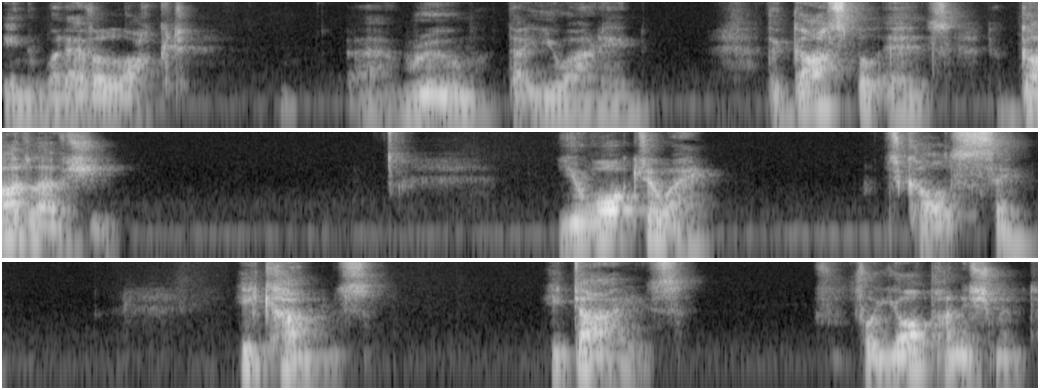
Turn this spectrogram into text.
in whatever locked uh, room that you are in. The gospel is God loves you. You walked away. It's called sin. He comes, He dies for your punishment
